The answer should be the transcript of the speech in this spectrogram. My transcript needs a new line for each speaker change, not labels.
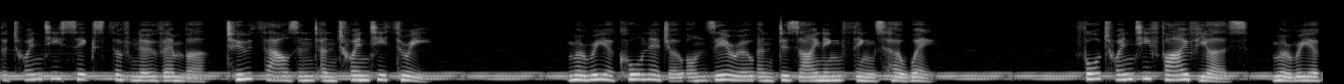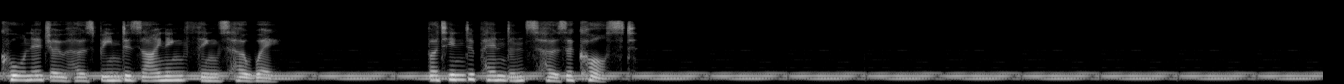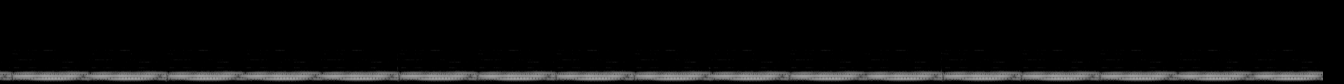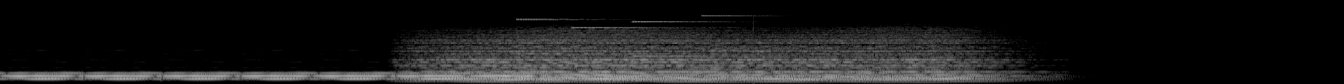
The 26th of November, 2023. Maria Cornejo on Zero and designing things her way. For 25 years, Maria Cornejo has been designing things her way. But independence has a cost.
